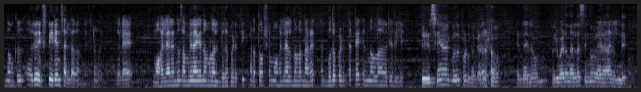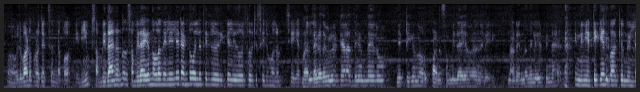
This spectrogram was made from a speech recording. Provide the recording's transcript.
നമുക്ക് ഒരു എക്സ്പീരിയൻസ് അല്ല തന്നിട്ടുള്ളത്. അതുപോലെ മോഹൻലാൽ എന്ന സംവിധായകൻ നമ്മൾ അത്ഭുതപ്പെടുത്തി. അടുത്ത വർഷം മോഹൻലാൽ എന്നുള്ള നടൻ അത്ഭുതപ്പെടുത്തട്ടെ എന്നുള്ള ഒരു ഇതിൽ. തീർച്ചയായും അത്ഭുതപ്പെടുന്നു. കാരണം എന്തായാലും ഒരുപാട് നല്ല സിനിമ വരാനുണ്ട്. ഒരുപാട് പ്രൊജക്ട്സ് ഉണ്ട്. അപ്പോൾ ഇനിയും സംവിധാനം സംവിധായകൻ എന്നുള്ള നിലയിൽ രണ്ടു കൊല്ലത്തിൽ ഒരിക്കൽ ഇതുപോലത്തെ ഒരു സിനിമകൾ ചെയ്യണം. നല്ല കഥകൾ കിട്ടിയാൽ അദ്ദേഹം എന്തായാലും ഞെട്ടിക്കുന്ന ഉറപ്പാണ് സംവിധായകൻ എന്ന നിലയിൽ. നടൻ എന്ന നിലയിൽ പിന്നെ ഇനി ഞെട്ടിക്കാൻ ബാക്കിയൊന്നുമില്ല.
